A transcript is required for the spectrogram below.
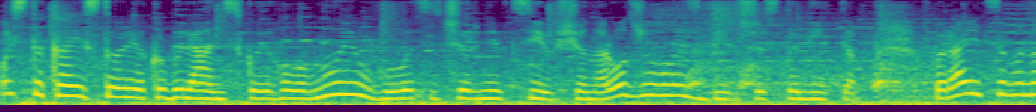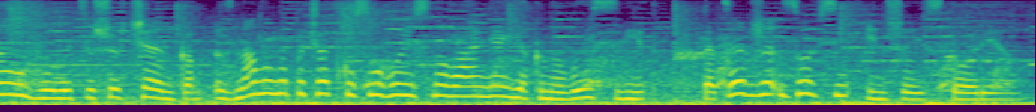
Ось така історія Кобилянської головної вулиці Чернівців, що народжувалась більше століття. Впирається вона у вулицю Шевченка, знану на початку свого існування як новий світ. Та це вже зовсім інша історія.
